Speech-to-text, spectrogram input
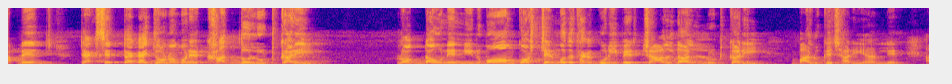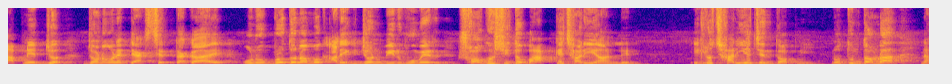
আপনি ট্যাক্সের টাকায় জনগণের খাদ্য লুটকারী লকডাউনে নির্মম কষ্টের মধ্যে থাকা গরিবের চাল ডাল লুটকারী বালুকে ছাড়িয়ে আনলেন। আপনি জনগণের ট্যাক্সের টাকায় অনুব্রত নামক আরেকজন বীরভূমের স্বঘোষিত বাঘকে ছাড়িয়ে আনলেন। এগুলো ছাড়িয়েছেন তো আপনি? নতুন তো আমরা, না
